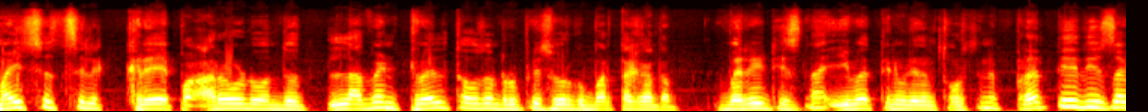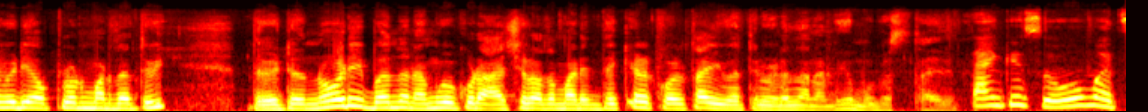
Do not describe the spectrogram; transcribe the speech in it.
ಮೈಸೂರು ಸಿಲ್ಕ್ ಕ್ರೇಪ್ ಅರೌಂಡ್ ಒಂದು ಲೆವೆನ್ ಟ್ವೆಲ್ ತೌಸಂಡ್ ರುಪೀಸ್ವರೆಗೂ ಬರ್ತಕ್ಕಂಥ ವೆರೈಟೀಸ್ನ ಇವತ್ತಿನ ವಿಡಿಯೋದಲ್ಲಿ ತೋರಿಸ್ತೀನಿ. ಪ್ರತಿ ದಿವಸ ವಿಡಿಯೋ ಅಪ್ಲೋಡ್ ಮಾಡ್ತಾ ಇರ್ತೀವಿ. ದಯವಿಟ್ಟು ನೋಡಿ ಬಂದು ನಮಗೂ ಕೂಡ ಆಶೀರ್ವಾದ ಮಾಡಿ ಅಂತ ಕೇಳ್ಕೊಳ್ತಾ ಇವತ್ತಿನ ವಿಡಿಯೋನ ನಮಗೆ ಮುಗಿಸ್ತಾ ಇದ್ದೀವಿ ಥ್ಯಾಂಕ್ ಯು ಸೋ ಮಚ್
